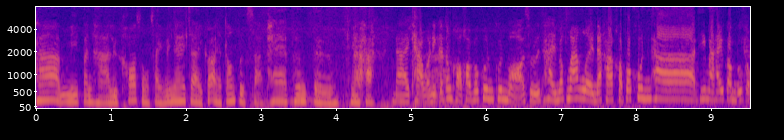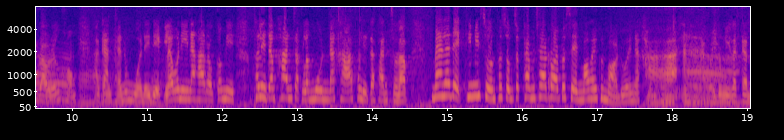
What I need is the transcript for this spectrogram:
ถ้ามีปัญหาหรือข้อสงสัยไม่แน่ใจ ก็อาจจะต้องปรึกษาแพทย์เพิ่มเติมนะคะ ได้ค่ะ วันนี้ก็ต้องขอขอบพระคุณคุณหมอสุริไทยมากๆเลยนะคะ ขอบพระคุณค่ะ ที่มาให้ความรู้กับเราเรื่องของอาการแพ้นมวัวในเด็ก และวันนี้นะคะ เราก็มีผลิตภัณฑ์จากละมุนนะคะ ผลิตภัณฑ์สำหรับแม่และเด็กที่มีส่วนผสมจากธรรมชาติร้อยเปอร์เซ็นต์มอบให้คุณหมอด้วยนะคะอ่าไว้ตรงนี้ละกัน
